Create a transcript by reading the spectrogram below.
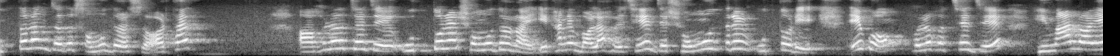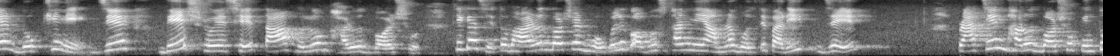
উত্তরং যদা সমুদ্রস্য, অর্থাৎ হলো হচ্ছে যে উত্তরের সমুদ্র নয়, এখানে বলা হয়েছে যে সমুদ্রের উত্তরে এবং হলো হচ্ছে যে হিমালয়ের দক্ষিণে যে দেশ রয়েছে তা হলো ভারতবর্ষ। ঠিক আছে? তো ভারতবর্ষের ভৌগোলিক অবস্থান নিয়ে আমরা বলতে পারি যে প্রাচীন ভারতবর্ষ কিন্তু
